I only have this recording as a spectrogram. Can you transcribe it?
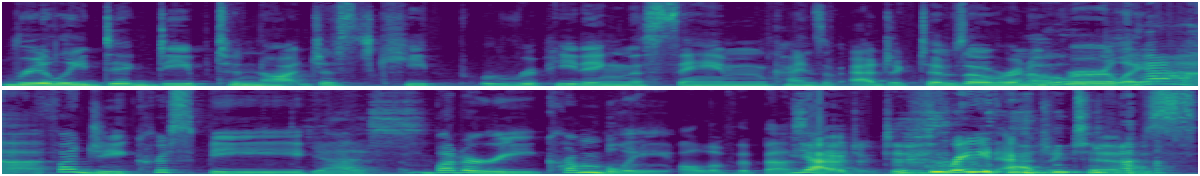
really dig deep to not just keep repeating the same kinds of adjectives over and over, like yeah. fudgy, crispy, Yes. buttery, crumbly. All of the best yeah, adjectives. great adjectives,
